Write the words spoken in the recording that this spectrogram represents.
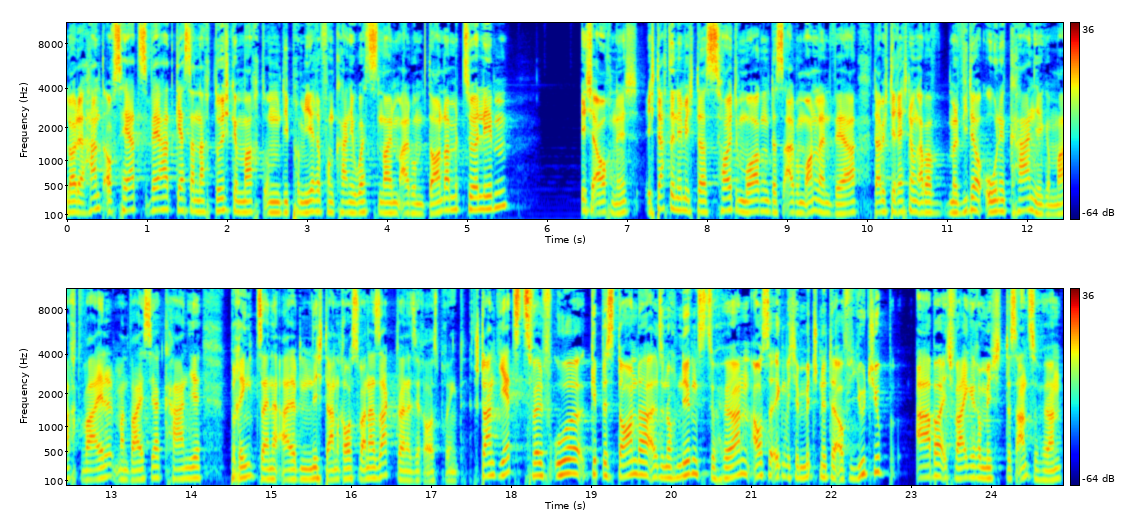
Leute, Hand aufs Herz, wer hat gestern Nacht durchgemacht, um die Premiere von Kanye Wests neuem Album Dawn mitzuerleben? Ich auch nicht. Ich dachte nämlich, dass heute Morgen das Album online wäre. Da habe ich die Rechnung aber mal wieder ohne Kanye gemacht, weil man weiß ja, Kanye bringt seine Alben nicht dann raus, wann er sagt, wann er sie rausbringt. Stand jetzt 12 Uhr, gibt es Dawn da also noch nirgends zu hören, außer irgendwelche Mitschnitte auf YouTube aber ich weigere mich, das anzuhören.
